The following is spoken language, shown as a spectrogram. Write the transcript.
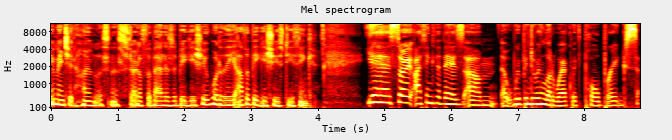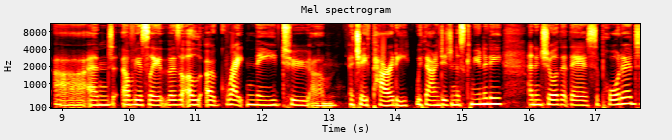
You mentioned homelessness straight off the bat as a big issue. What are the other big issues, do you think? Yeah, so I think that there's um, uh, we've been doing a lot of work with Paul Briggs, uh, and obviously there's a, a great need to um, achieve parity with our Indigenous community and ensure that they're supported.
